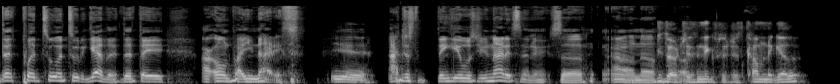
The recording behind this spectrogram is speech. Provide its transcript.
put two and two together that they are owned by United. Yeah. I just think it was United Center, so I don't know. So just niggas would just come together.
